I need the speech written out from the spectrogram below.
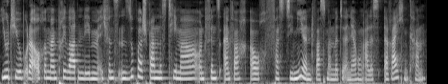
YouTube oder auch in meinem privaten Leben. Ich finde es ein super spannendes Thema und finde es einfach auch faszinierend, was man mit der Ernährung alles erreichen kann.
